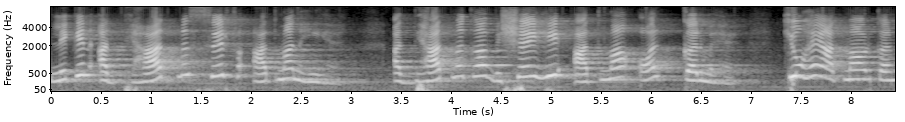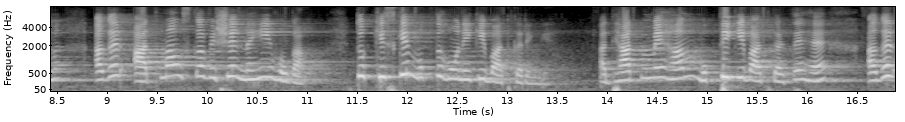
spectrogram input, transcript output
लेकिन अध्यात्म सिर्फ़ आत्मा नहीं है। अध्यात्म का विषय ही आत्मा और कर्म है। क्यों है आत्मा और कर्म? अगर आत्मा उसका विषय नहीं होगा तो किसके मुक्त होने की बात करेंगे? अध्यात्म में हम मुक्ति की बात करते हैं। अगर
